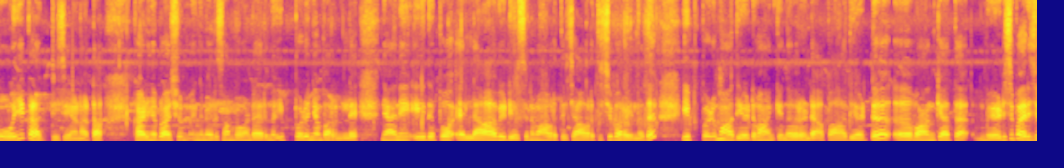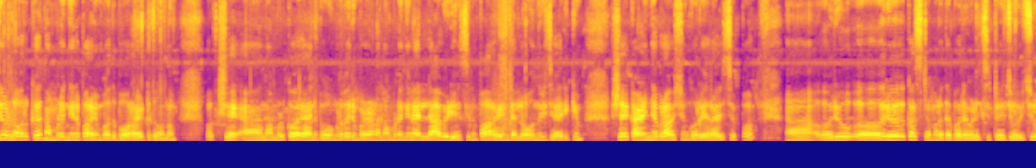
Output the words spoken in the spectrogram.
പോയി കളക്ട് ചെയ്യണം കേട്ടോ കഴിഞ്ഞ പ്രാവശ്യം ഇങ്ങനെ ഒരു സംഭവം ഉണ്ടായിരുന്നു. ഇപ്പോഴും ഞാൻ പറഞ്ഞില്ലേ ഞാൻ ഇതിപ്പോൾ എല്ലാ വീഡിയോസിനും ആവർത്തിച്ച് ആവർത്തിച്ച് പറയുന്നത് ഇപ്പോഴും ആദ്യമായിട്ട് വാങ്ങിക്കുന്നവരുണ്ട്. അപ്പോൾ ആദ്യമായിട്ട് വാങ്ങിക്കാത്ത മേടിച്ച് പരിചയമുള്ളവർക്ക് നമ്മളിങ്ങനെ പറയുമ്പോൾ അത് ബോറായിട്ട് തോന്നും. പക്ഷേ നമ്മൾക്ക് ഓരോ അനുഭവങ്ങൾ വരുമ്പോഴാണ് നമ്മളിങ്ങനെ എല്ലാ വീഡിയോസിനും പറയണ്ടല്ലോ എന്ന് വിചാരിക്കും. പക്ഷേ കഴിഞ്ഞ പ്രാവശ്യം കൊറിയർ അയച്ചപ്പോൾ ഒരു ഒരു കസ്റ്റമർ ഇതേപോലെ വിളിച്ചിട്ട് ചോദിച്ചു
